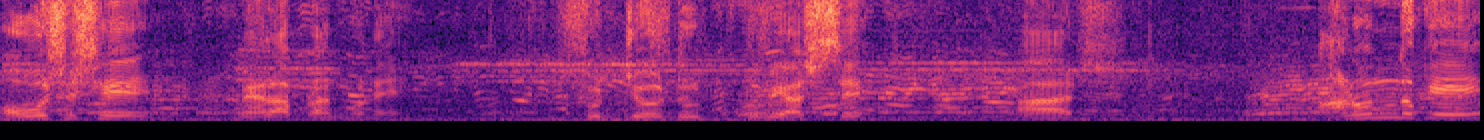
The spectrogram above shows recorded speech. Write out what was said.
অবশেষে মেলা প্রাঙ্গণে সূর্য ডুব- আসছে আর আনন্দকে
